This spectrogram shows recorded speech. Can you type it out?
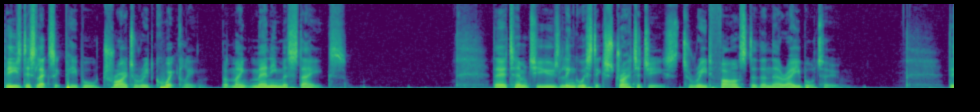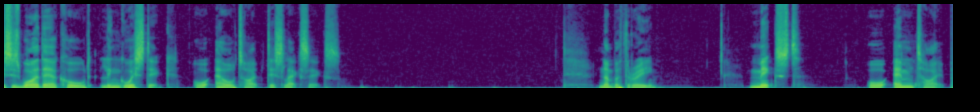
These dyslexic people try to read quickly but make many mistakes. They attempt to use linguistic strategies to read faster than they're able to. This is why they are called linguistic or L-type dyslexics. Number three, mixed or M-type.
